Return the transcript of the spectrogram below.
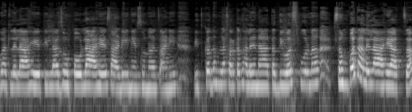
घातलेला आहे तिला झोपवलं आहे साडी नेसूनच आणि इतकं दमल्यासारखं झालंय ना आता दिवस पूर्ण संपत आलेला आहे आजचा.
